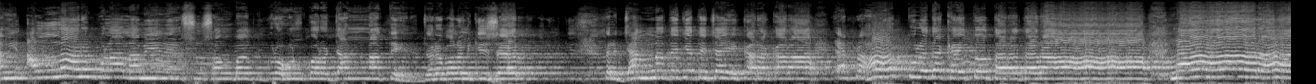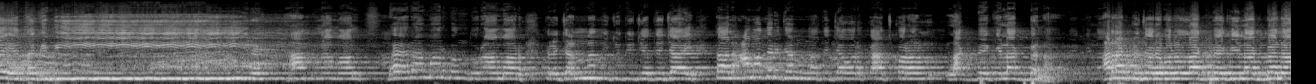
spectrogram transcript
আমি আল্লাহ রব্বুল আলামিনের সুসংবাদ গ্রহণ করো জান্নাতের। জোরে বলেন কিসের? তাহলে জান্নাতে যেতে চাই, কারা কারা? একটা হাত তুলে দেখাই তো তারা তারা। নারায় ভাইরা আমার, বন্ধুরা আমার, তাহলে জান্নাতে যদি যেতে যাই তাহলে আমাদের জান্নাতে যাওয়ার কাজ করা লাগবে কি লাগবে না? আর একটু জোরে বলেন, লাগবে কি লাগবে না?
